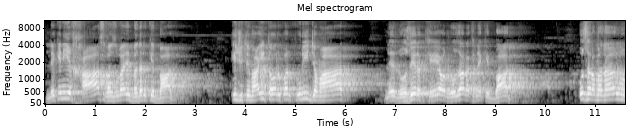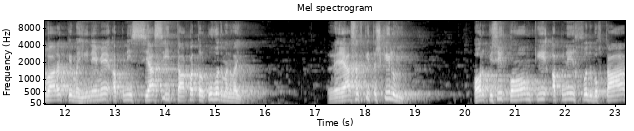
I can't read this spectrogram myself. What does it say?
لیکن یہ خاص غزبۂ بدر کے بعد اجتماعی طور پر پوری جماعت نے روزے رکھے اور روزہ رکھنے کے بعد اس رمضان المبارک کے مہینے میں اپنی سیاسی طاقت اور قوت منوائی۔ ریاست کی تشکیل ہوئی۔ اور کسی قوم کی اپنی خود مختار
